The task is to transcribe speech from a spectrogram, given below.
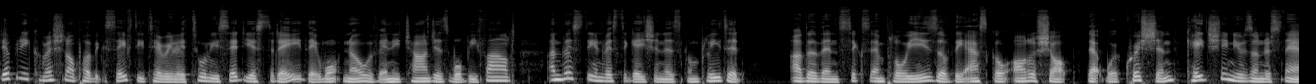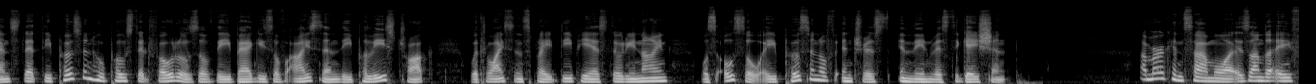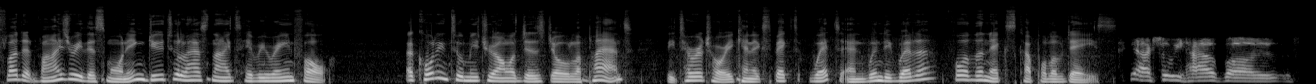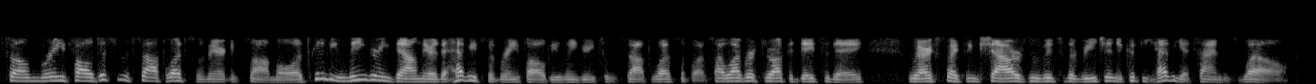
Deputy Commissioner of Public Safety Terry Letuli said yesterday they won't know if any charges will be filed unless the investigation is completed. Other than six employees of the ASCO auto shop that were questioned, KHJ News understands that the person who posted photos of the baggies of ice and the police truck with license plate DPS 39 was also a person of interest in the investigation. American Samoa is under a flood advisory this morning due to last night's heavy rainfall. According to meteorologist Joe LaPlante, the territory can expect wet and windy weather for the next couple of days. Yeah, actually, we have uh, some rainfall just in the southwest of American Samoa. It's going to be lingering down there. The heaviest of rainfall will be lingering to the southwest of us. However, throughout the day today, we are expecting showers move into the region. It could be heavy at times as well.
